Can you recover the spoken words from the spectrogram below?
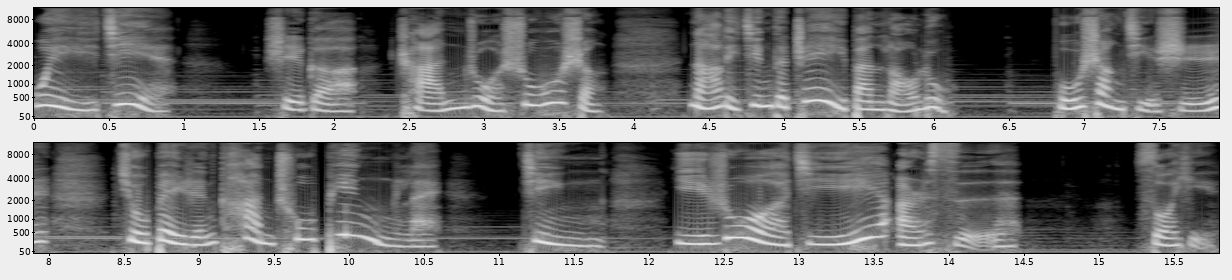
魏介是个孱弱书生，哪里经得这般劳碌？不上几时，就被人看出病来，竟以弱疾而死。所以，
